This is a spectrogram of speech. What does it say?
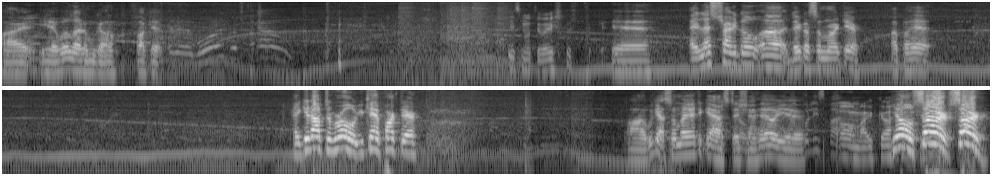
All right, yeah, we'll let him go. Fuck it. He's motivation. Yeah. Hey, let's try to go. Uh, there goes some right there, up ahead. Hey, get out the road. You can't park there. Uh, we got somebody at the gas station. Hell yeah. Oh my god. Yo, sir, sir,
